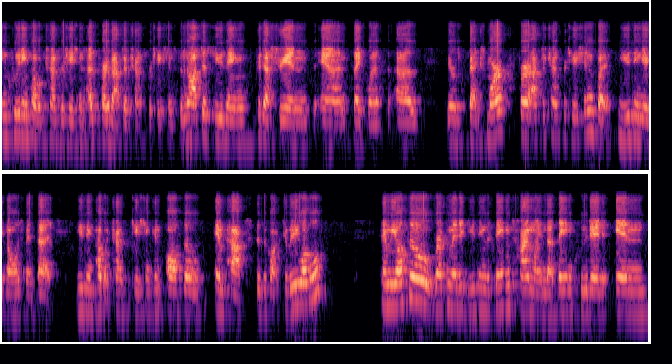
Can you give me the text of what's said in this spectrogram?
including public transportation as part of active transportation. So not just using pedestrians and cyclists as your benchmark for active transportation, but using the acknowledgement that using public transportation can also impact physical activity levels. And we also recommended using the same timeline that they included in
